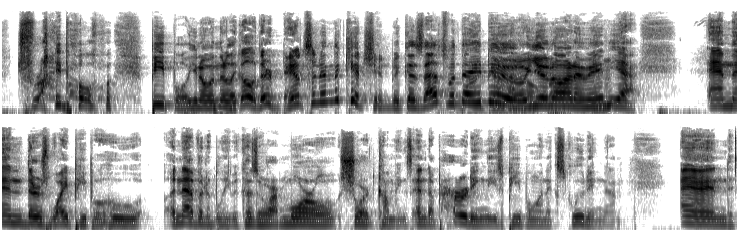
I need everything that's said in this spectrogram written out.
tribal people, you know, and they're Mm-hmm. like, oh, they're dancing in the kitchen because that's what they We're gonna do. You know them. what I Mm-hmm. mean? Yeah. And then there's white people who inevitably, because of our moral shortcomings, end up hurting these people and excluding them. And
